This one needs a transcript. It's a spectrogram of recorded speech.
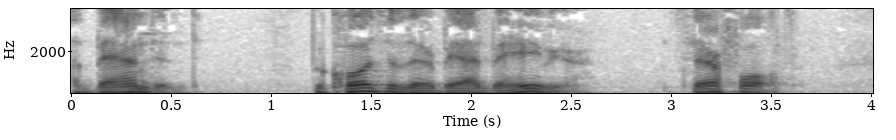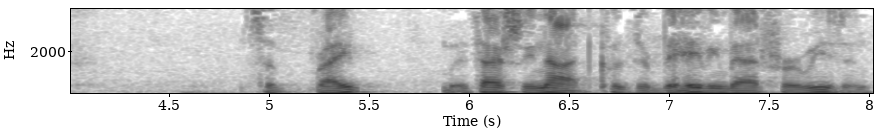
abandoned because of their bad behavior, it's their fault. So, right? It's actually not because they're behaving bad for a reason.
